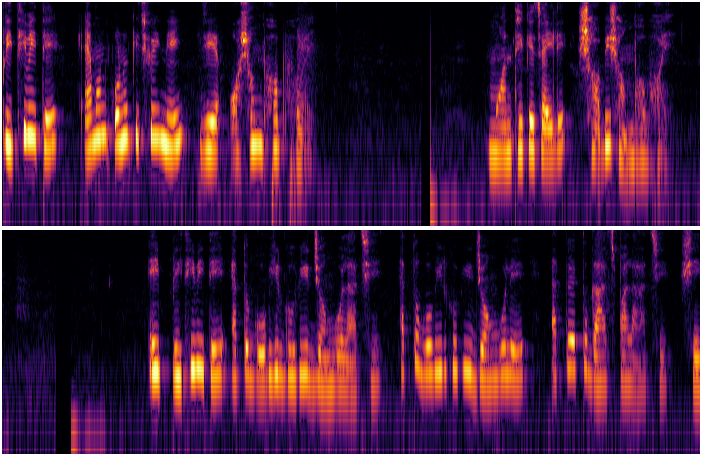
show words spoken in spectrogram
পৃথিবীতে এমন কোনো কিছুই নেই যে অসম্ভব হয়। মন থেকে চাইলে সবই সম্ভব হয়। এই পৃথিবীতে এত গভীর গভীর জঙ্গল আছে, এত গভীর গভীর জঙ্গলে এত এত গাছপালা আছে, সেই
